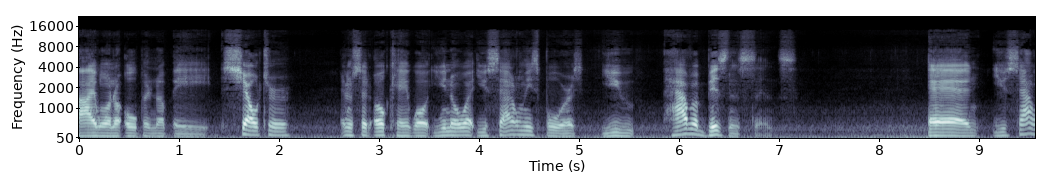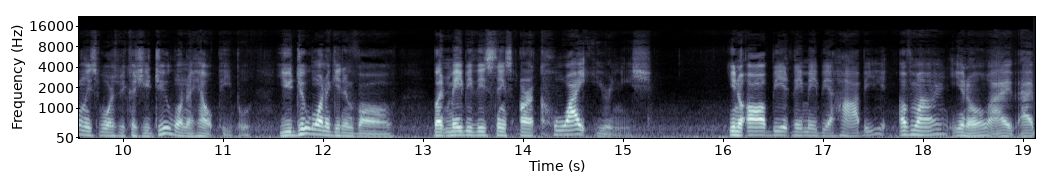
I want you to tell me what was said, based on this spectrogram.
I want to open up a shelter. And I said, okay, well, you know what? You sat on these boards, you have a business sense. And you sat on these boards because you do want to help people. You do want to get involved but maybe these things aren't quite your niche. You know, albeit they may be a hobby of mine. You know, I, I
